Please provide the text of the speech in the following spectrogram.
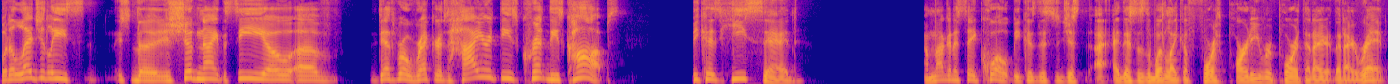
But allegedly, the Suge Knight, the CEO of Death Row Records, hired these these cops because he said I'm not going to say quote because this is just I, this is what like a fourth party report that I that I read.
